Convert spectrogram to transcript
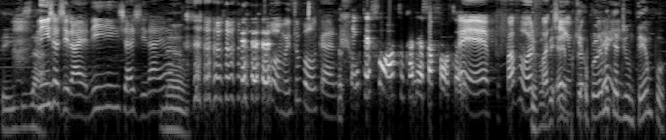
bem bizarro. Ninja Jiraiya, Ninja Jiraiya. Não. Pô, muito bom, cara. Tem que ter foto. Cadê essa foto aí? É, por favor, fotinho. É, porque o problema é que é de um tempo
